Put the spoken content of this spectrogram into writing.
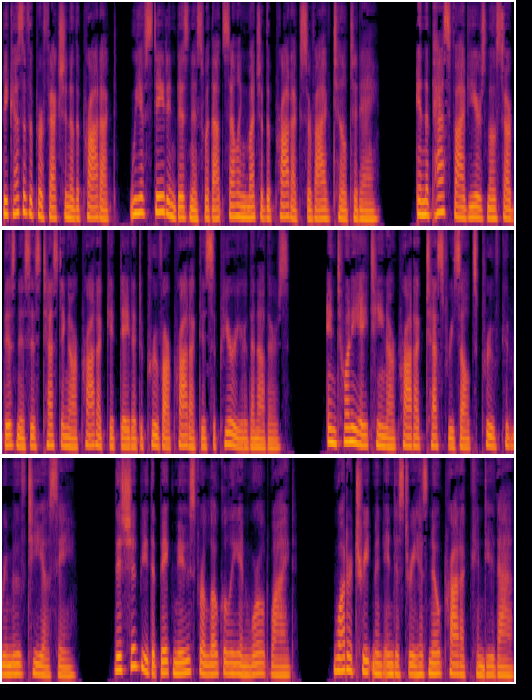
Because of the perfection of the product, we have stayed in business without selling much of the product survived till today. In the past 5 years most our business is testing our product get data to prove our product is superior than others. In 2018, our product test results proved could remove TOC. This should be the big news for locally and worldwide. Water treatment industry has no product can do that.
